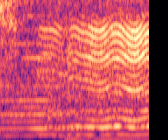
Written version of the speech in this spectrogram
天。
